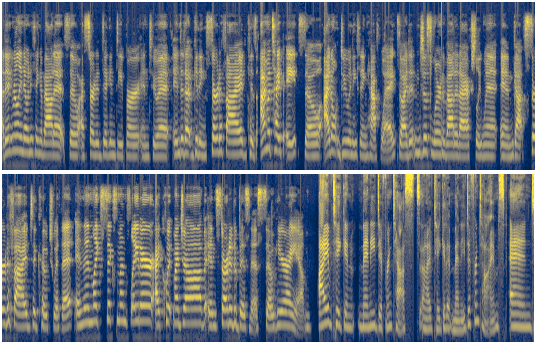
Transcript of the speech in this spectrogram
I didn't really know anything about it. So I started digging deeper into it, ended up getting certified because I'm a type eight. So I don't do anything halfway. So I didn't just learn about it. I actually went and got certified to coach with it. And then like six months later, I quit my job and started a business. So here I am. I have taken many different tests and I've taken it many different times. And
